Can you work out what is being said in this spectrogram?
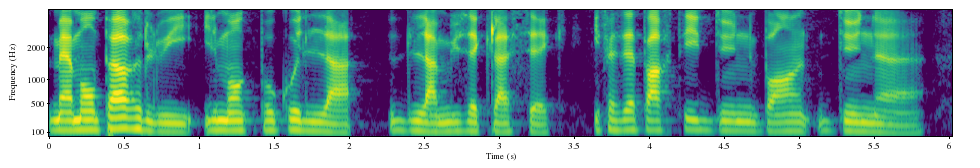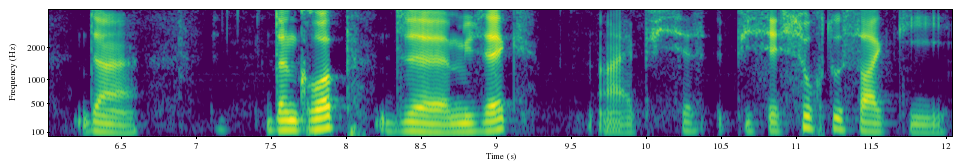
Mais mon père, lui, il manque beaucoup de la, de la musique classique. Il faisait partie d'une bande, d'une, euh, d'un, d'un groupe de musique. Ouais, puis, c'est, puis c'est surtout ça qui,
